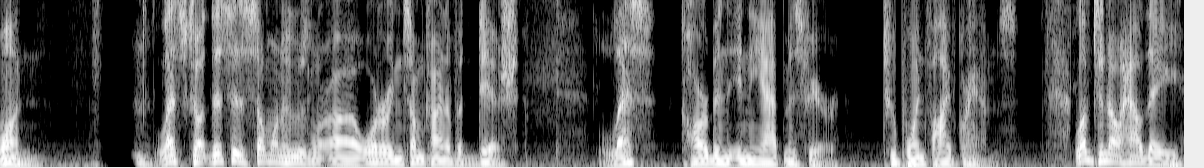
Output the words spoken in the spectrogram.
One, less. This is someone who's uh, ordering some kind of a dish. Less carbon in the atmosphere, 2.5 grams. Love to know how they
